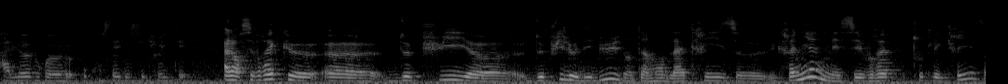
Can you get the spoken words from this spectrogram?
à l'œuvre au Conseil de sécurité. Alors c'est vrai que euh, depuis, euh, depuis le début, notamment de la crise euh, ukrainienne, mais c'est vrai pour toutes les crises,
